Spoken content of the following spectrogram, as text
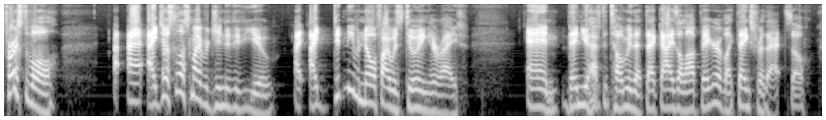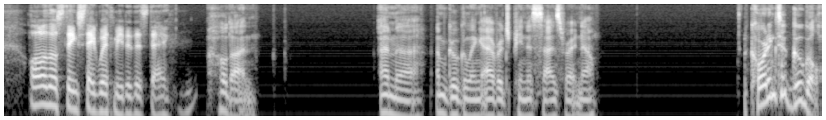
first of all, I, I just lost my virginity to you. I, I didn't even know if I was doing it right. And then you have to tell me that that guy's a lot bigger. I'm like, thanks for that. So all of those things stayed with me to this day. Hold on. I'm uh I'm googling average penis size right now. According to Google,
